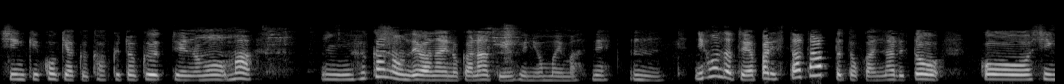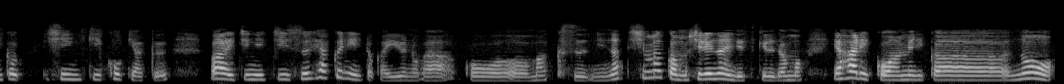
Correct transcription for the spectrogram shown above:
新規顧客獲得っていうのも、まあ、うん、不可能ではないのかなというふうに思いますね。うん。日本だとやっぱりスタートアップとかになると、こう、新新規顧客は1日数百人とかいうのが、こう、マックスになってしまうかもしれないんですけれども、やはりこう、アメリカの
